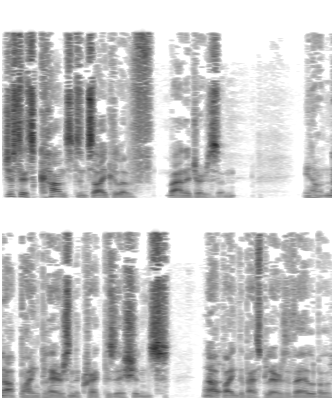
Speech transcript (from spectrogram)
Just this constant cycle of managers, and you know, not buying players in the correct positions, not buying the best players available.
